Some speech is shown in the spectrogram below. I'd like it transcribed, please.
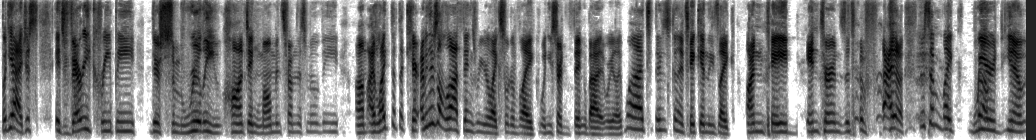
but yeah, just it's very creepy. There's some really haunting moments from this movie. Um, I like that the care. I mean, there's a lot of things where you're like, sort of like when you start to think about it, where you're like, what? They're just going to take in these like unpaid interns. I don't. There's some like weird, well, you know.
